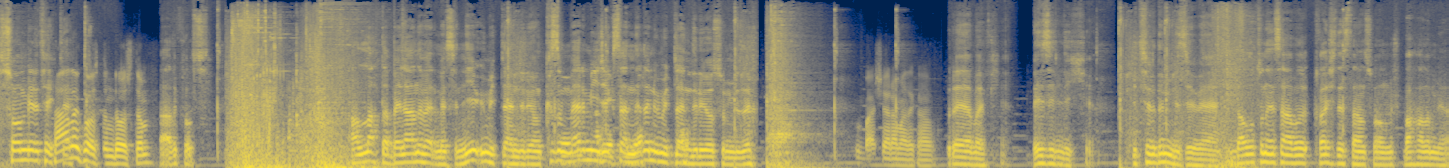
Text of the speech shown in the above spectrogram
Son bir tekte. Sağlık olsun dostum. Sağlık olsun. Allah da belanı vermesin. Niye ümitlendiriyorsun? Kızım vermeyeceksen neden ümitlendiriyorsun bizi? Başaramadık abi. Buraya bak ya. Rezillik ya. Bitirdin bizi be. Davut'un hesabı kaç destansı olmuş bakalım ya.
